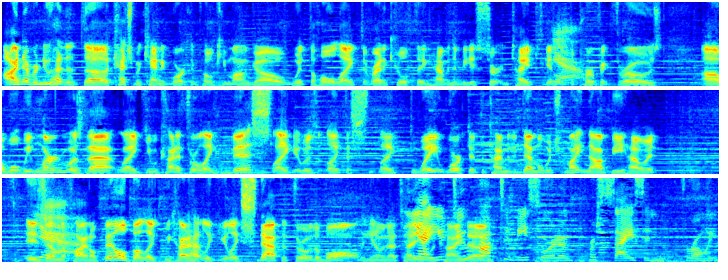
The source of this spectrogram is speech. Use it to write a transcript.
I never knew how the, the catch mechanic worked in Pokemon Go with the whole like the reticule thing having to be a certain type to get like the perfect throws. Uh, what we learned was that like you would kind of throw like this, like it was like this, like the way it worked at the time of the demo, which might not be how it is on the final bill, but like we kind of had like you like snap to throw the ball, you know, and that's how yeah, you would you do have to be sort of precise in throwing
